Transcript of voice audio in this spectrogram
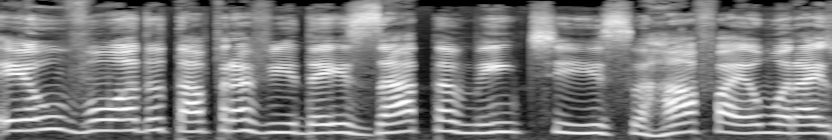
Eu vou adotar pra vida, é exatamente isso. Rafael Moraes.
